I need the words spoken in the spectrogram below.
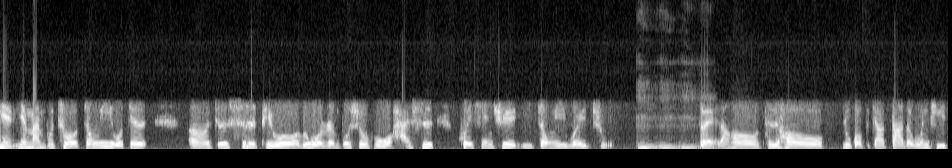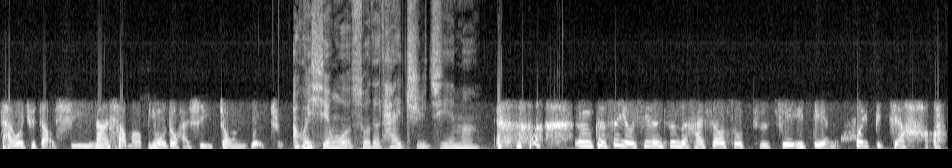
也也蛮不错。中医我觉得呃就是，比如我如果人不舒服，我还是会先去以中医为主。嗯嗯嗯，对，然后之后如果比较大的问题才会去找西医，那小毛病我都还是以中医为主。啊，会嫌我说的太直接吗？嗯，可是有些人真的还是要说直接一点会比较好。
